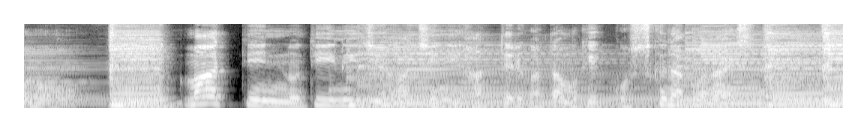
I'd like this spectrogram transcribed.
この、マーティンの D28 に貼ってる方も結構少なくはないですね。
